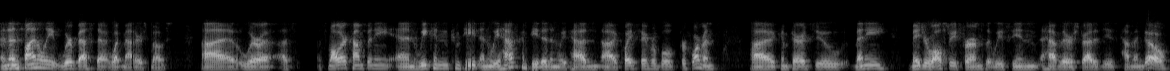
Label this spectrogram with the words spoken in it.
And then finally, we're best at what matters most. Uh, we're a, a, smaller company and we can compete and we have competed and we've had uh, quite favorable performance uh, compared to many major Wall Street firms that we've seen have their strategies come and go.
